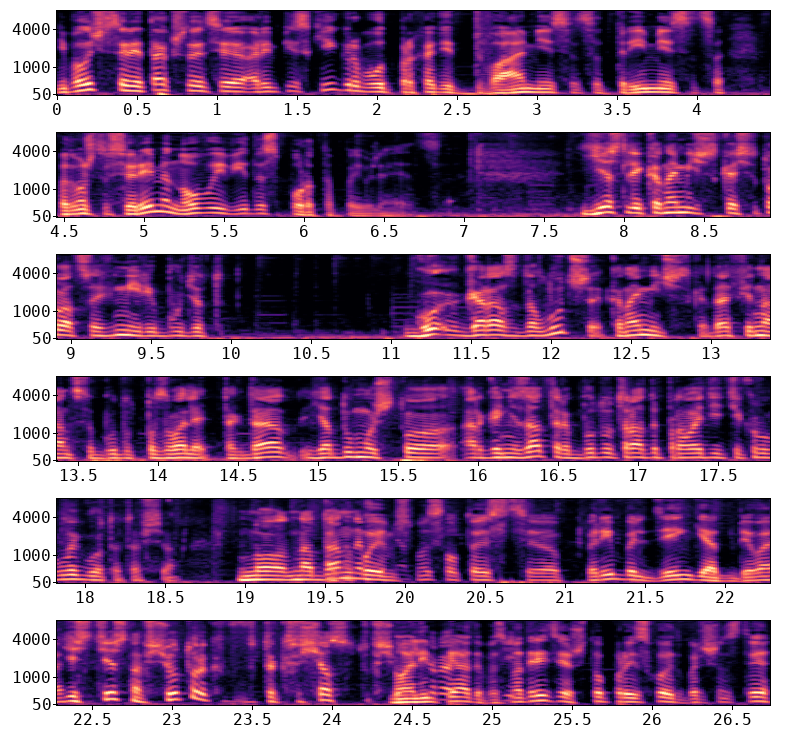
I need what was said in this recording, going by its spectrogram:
Не получится ли так, что эти Олимпийские игры будут проходить два месяца, три месяца, потому что все время новые виды спорта появляются? Если экономическая ситуация в мире будет гораздо лучше, экономическая, да, финансы будут позволять, тогда я думаю, что организаторы будут рады проводить и круглый год это все. Но на данный а какой момент... им смысл? То есть э, прибыль, деньги отбивать? Естественно, все только... Так сейчас все Но Олимпиады, посмотрите, что происходит в большинстве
